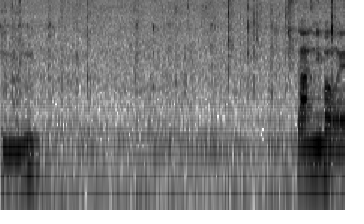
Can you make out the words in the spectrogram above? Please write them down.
ร้านนี้บอกเลย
